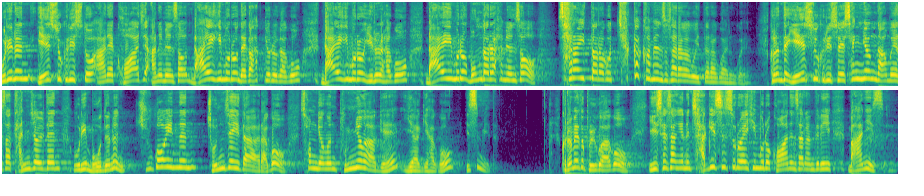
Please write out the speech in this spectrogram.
우리는 예수 그리스도 안에 거하지 않으면서 나의 힘으로 내가 학교를 가고 나의 힘으로 일을 하고 나의 힘으로 뭔가를 하면서 살아있다라고 착각하면서 살아가고 있다라고 하는 거예요. 그런데 예수 그리스도의 생명나무에서 단절된 우리 모두는 죽어 있는 존재이다라고 성경은 분명하게 이야기하고 있습니다. 그럼에도 불구하고 이 세상에는 자기 스스로의 힘으로 거하는 사람들이 많이 있어요.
